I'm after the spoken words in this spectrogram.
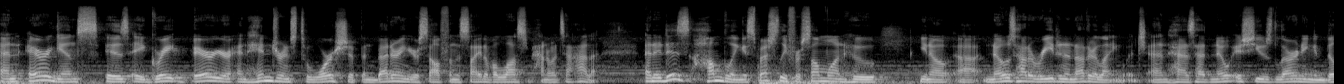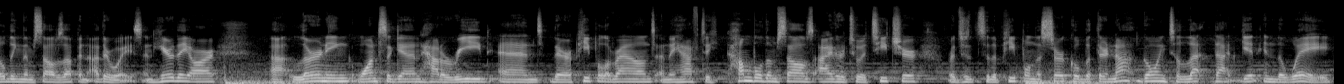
And arrogance is a great barrier and hindrance to worship and bettering yourself in the sight of Allah subhanahu wa ta'ala. And it is humbling, especially for someone who, you know, uh, knows how to read in another language and has had no issues learning and building themselves up in other ways. And here they are uh, learning once again how to read, and there are people around, and they have to humble themselves either to a teacher or to, to the people in the circle, but they're not going to let that get in the way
